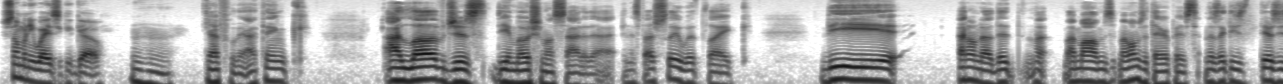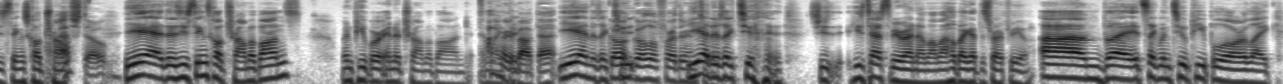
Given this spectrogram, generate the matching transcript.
so many ways it could go Mm-hmm. Definitely. I think I love just the emotional side of that. And especially with like the I don't know, that my, my mom's my mom's a therapist and there's like these there's these things called Oh, trauma that's dope Yeah, there's these things called trauma bonds when people are in a trauma bond. And i like heard about that Yeah, and there's like go, two go a little further into yeah, it. there's like two. she's he's testing me right now, mom. I hope I got this right for you. Um, but it's like when two people are like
